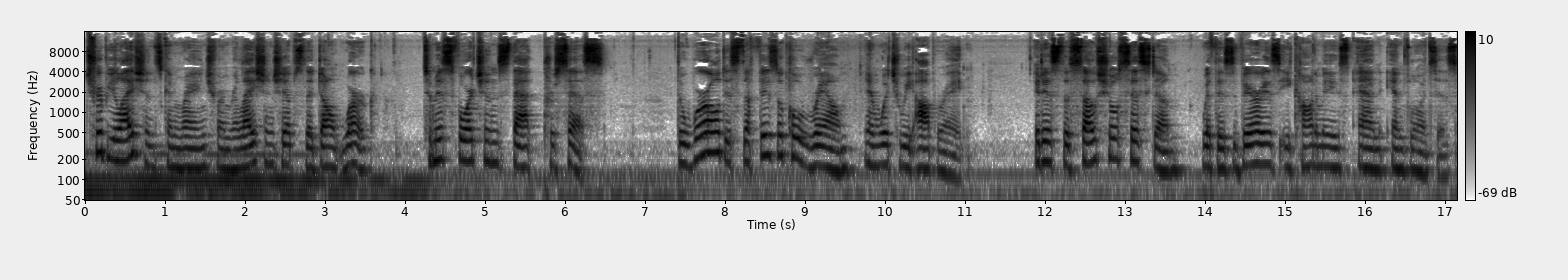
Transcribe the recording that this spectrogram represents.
Tribulations can range from relationships that don't work to misfortunes that persist. The world is the physical realm in which we operate. It is the social system with its various economies and influences.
